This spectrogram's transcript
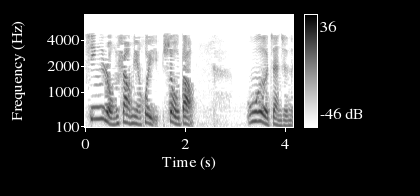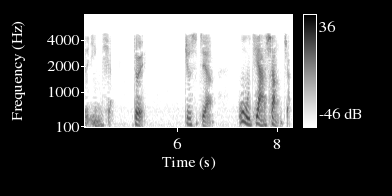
金融上面会受到乌俄战争的影响，对，就是这样，物价上涨。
